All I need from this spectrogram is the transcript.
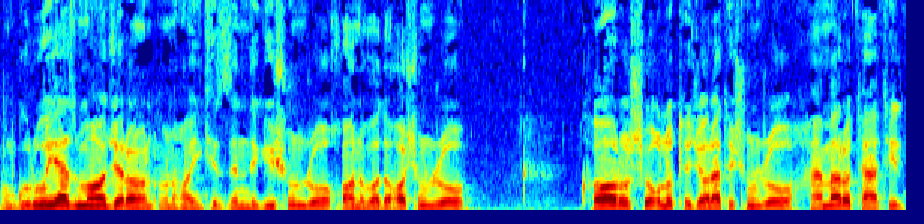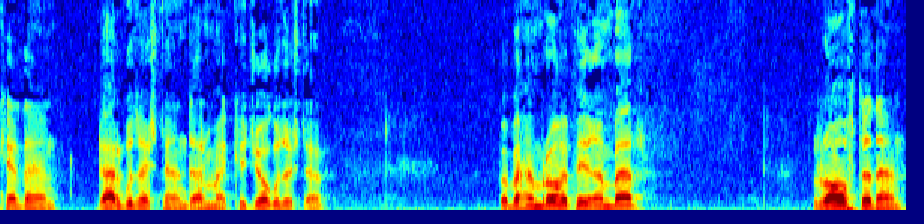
اون گروهی از مهاجران اونهایی که زندگیشون رو خانواده هاشون رو کار و شغل و تجارتشون رو همه رو تعطیل کردن درگذشتن در مکه جا گذاشتن. و به همراه پیغمبر راه افتادن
